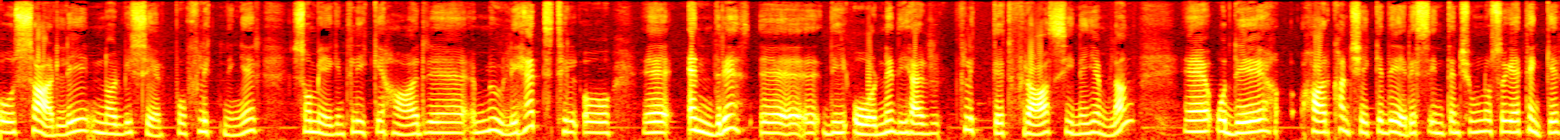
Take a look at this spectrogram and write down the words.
og særlig når vi ser på flyktninger som egentlig ikke har eh, mulighet til å eh, endre eh, de årene de har flyktet fra sine hjemland. Eh, og det har kanskje ikke deres intensjon. Også jeg tenker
